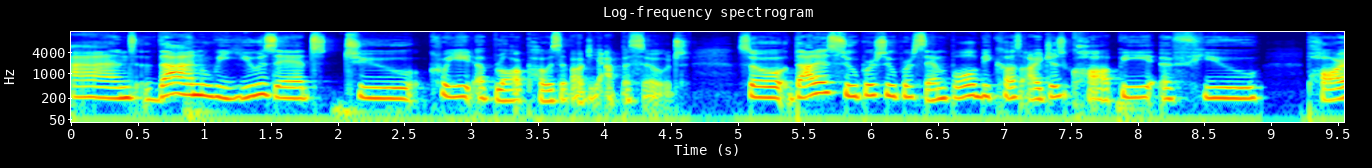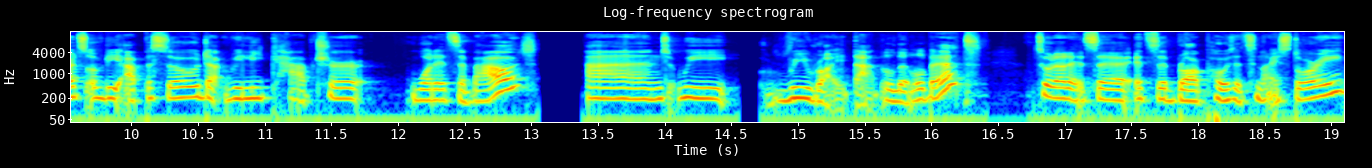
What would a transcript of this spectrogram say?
and then we use it to create a blog post about the episode. So that is super, super simple because I just copy a few parts of the episode that really capture what it's about and we rewrite that a little bit so that it's a it's a blog post it's a nice story.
